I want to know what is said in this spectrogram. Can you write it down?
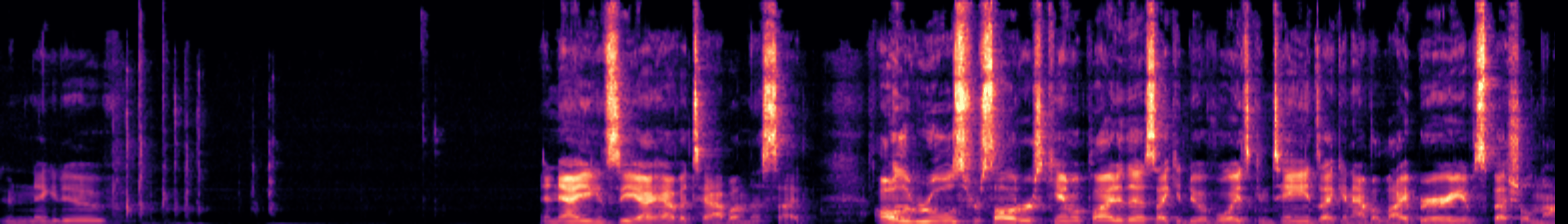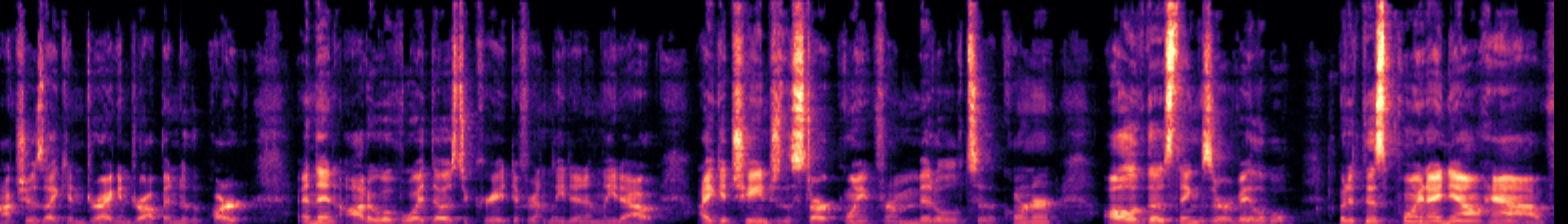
Do negative. And now you can see I have a tab on this side. All the rules for SolidWorks CAM apply to this. I can do avoids, contains. I can have a library of special notches I can drag and drop into the part and then auto avoid those to create different lead in and lead out. I could change the start point from middle to the corner. All of those things are available. But at this point, I now have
